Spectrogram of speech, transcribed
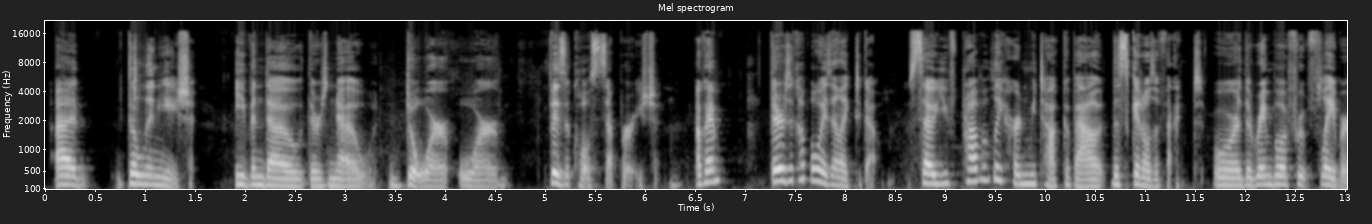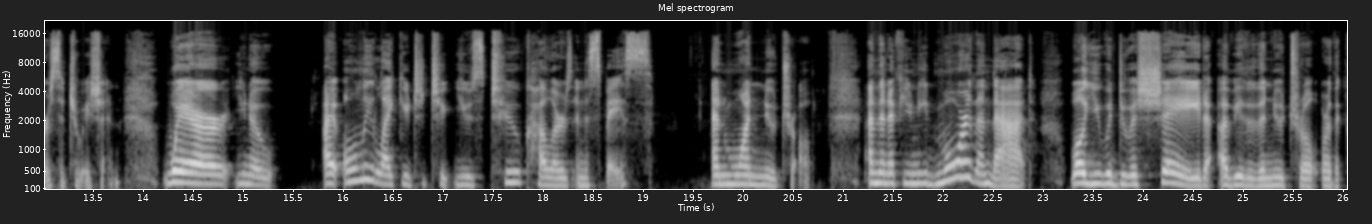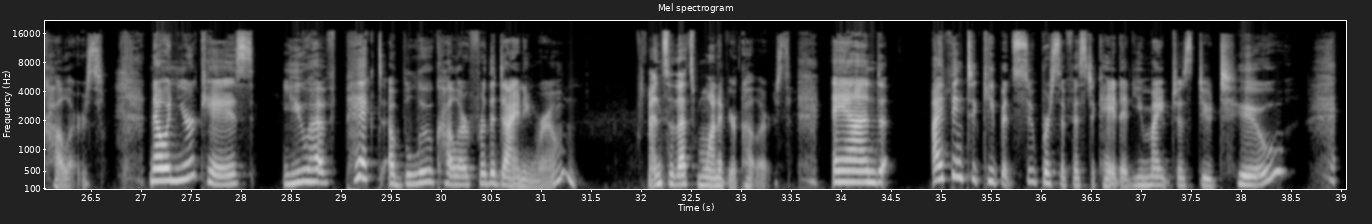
a delineation, even though there's no door or physical separation. Okay? There's a couple ways I like to go. So, you've probably heard me talk about the Skittles effect or the rainbow of fruit flavor situation, where, you know, I only like you to, to use two colors in a space. and one neutral. And then if you need more than that, well, you would do a shade of either the neutral or the colors. Now, in your case, you have picked a blue color for the dining room. And so that's one of your colors. And I think to keep it super sophisticated, you might just do two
